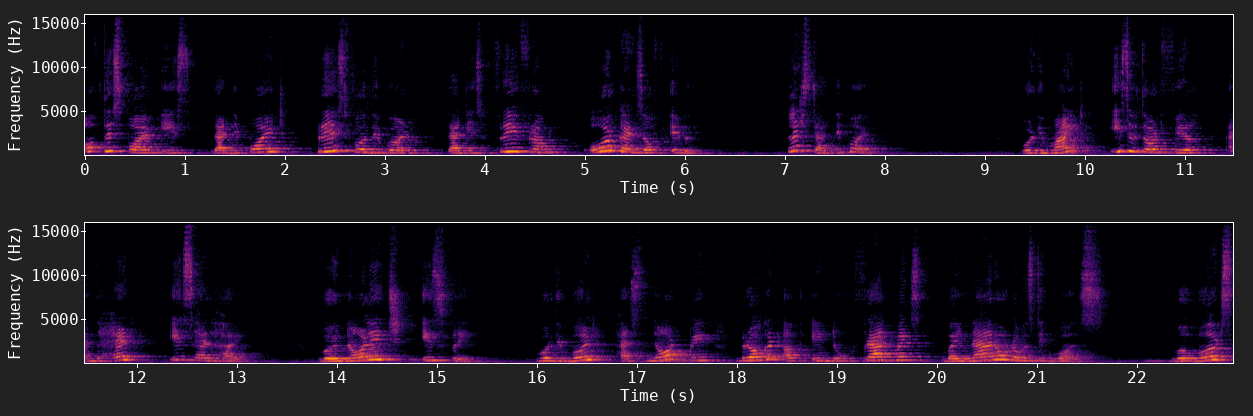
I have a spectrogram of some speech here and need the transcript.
of this poem is that the poet prays for the world that is free from all kinds of evil. Let's start the poem. Where the mind without fear and the head is held high, where knowledge is free, where the world has not been broken up into fragments by narrow domestic walls, where words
